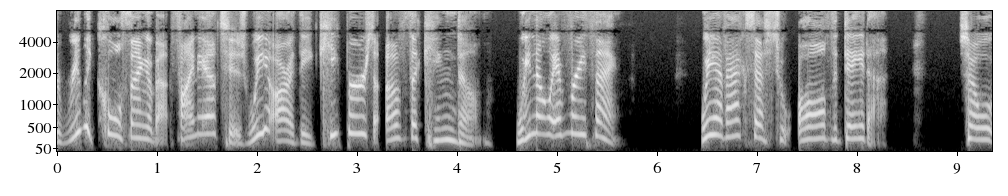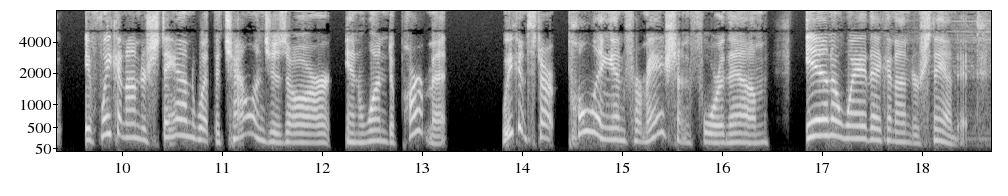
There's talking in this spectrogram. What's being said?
the really cool thing about finance is we are the keepers of the kingdom. We know everything. We have access to all the data. So if we can understand what the challenges are in one department, we can start pulling information for them in a way they can understand it.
